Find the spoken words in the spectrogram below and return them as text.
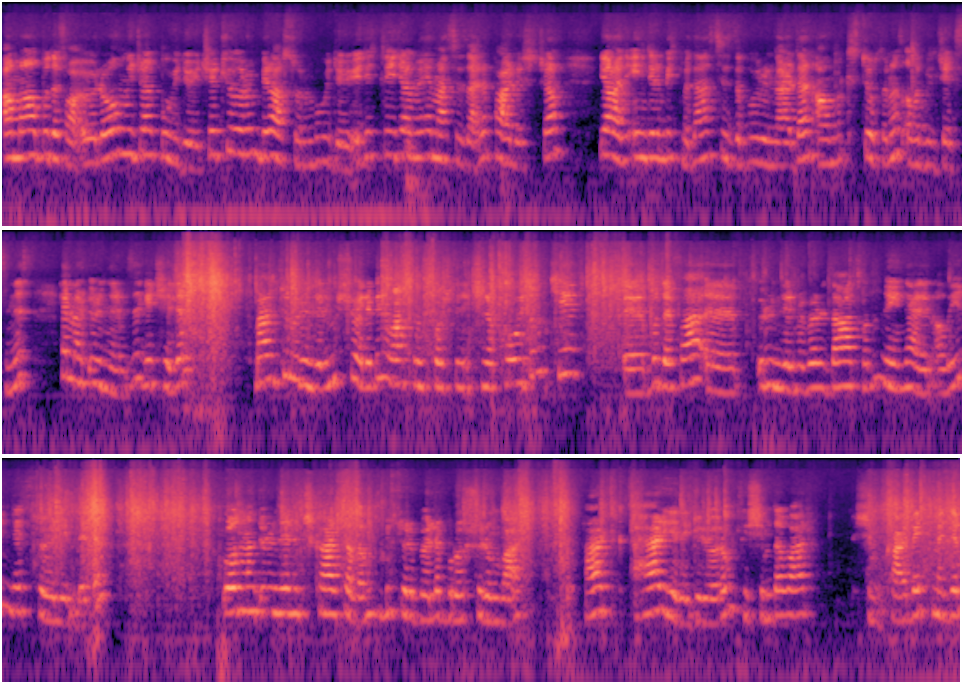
Ama bu defa öyle olmayacak. Bu videoyu çekiyorum. Biraz sonra bu videoyu editleyeceğim ve hemen sizlerle paylaşacağım. Yani indirim bitmeden siz de bu ürünlerden almak istiyorsanız alabileceksiniz. Hemen ürünlerimize geçelim. Ben tüm ürünlerimi şöyle bir Watsons poşetin içine koydum ki e, bu defa e, ürünlerimi böyle dağıtmadım. Neyi nereden alayım net söyleyeyim dedim. Rozman ürünlerini çıkartalım. Bir sürü böyle broşürüm var. Her, her yere giriyorum. Fişim de var. Fişimi kaybetmedim.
